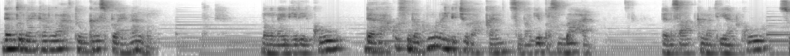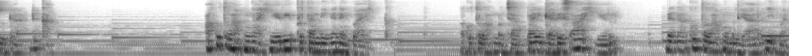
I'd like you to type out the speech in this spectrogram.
dan tunaikanlah tugas pelayananmu. Mengenai diriku, darahku sudah mulai dicurahkan sebagai persembahan, dan saat kematianku sudah dekat. Aku telah mengakhiri pertandingan yang baik Aku telah mencapai garis akhir dan aku telah memelihara iman.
